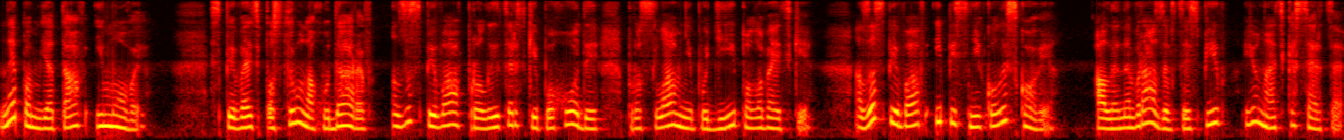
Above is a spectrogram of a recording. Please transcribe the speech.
не пам'ятав і мови. Співець по струнах ударив, заспівав про лицарські походи, про славні події половецькі, заспівав і пісні колискові, але не вразив цей спів юнацьке серце.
